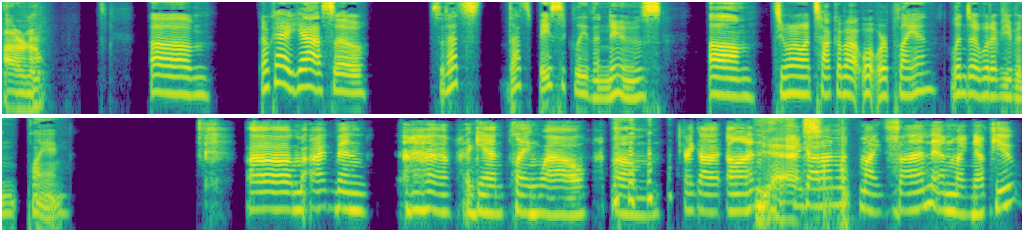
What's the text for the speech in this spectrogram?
I don't know. Um okay, yeah, so so that's that's basically the news. Um do you want to talk about what we're playing? Linda, what have you been playing? Um, I've been uh, again playing WoW. Um, I got on. Yes. I got on with my son and my nephew,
